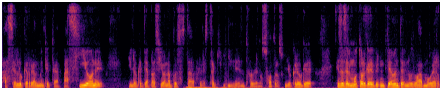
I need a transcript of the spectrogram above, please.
hacer lo que realmente te apasione. Y lo que te apasiona, pues está, está aquí dentro de nosotros. Yo creo que ese es el motor que definitivamente nos va a mover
